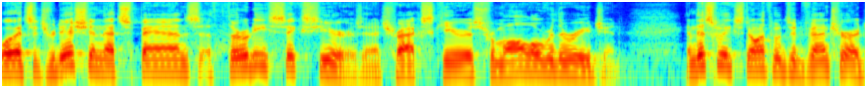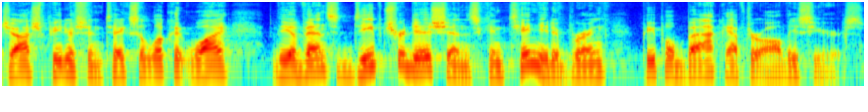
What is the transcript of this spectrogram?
Well, it's a tradition that spans 36 years and attracts skiers from all over the region. In this week's Northwoods Adventure, our Josh Peterson takes a look at why the event's deep traditions continue to bring people back after all these years.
